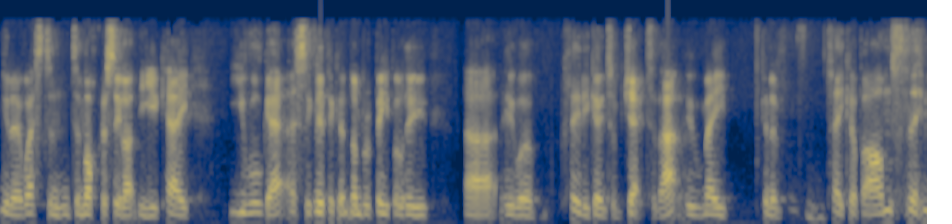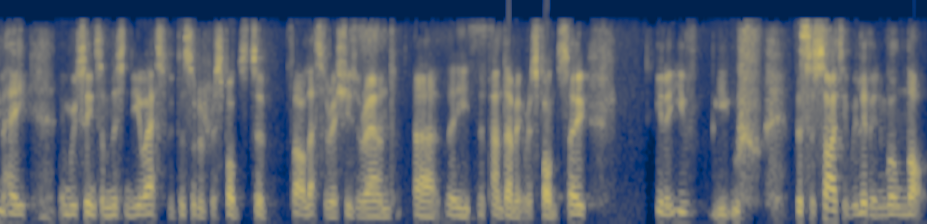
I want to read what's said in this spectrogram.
you know Western democracy like the UK, you will get a significant number of people who uh, who are clearly going to object to that, who may kind of take up arms. They may, and we've seen some of this in the US with the sort of response to far lesser issues around uh, the the pandemic response. So, you know, you've you, the society we live in will not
